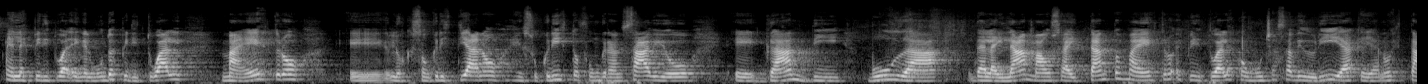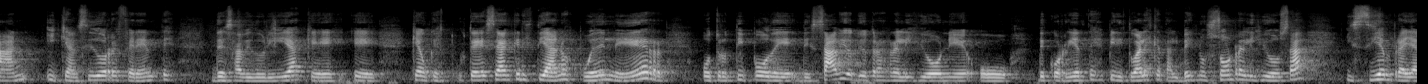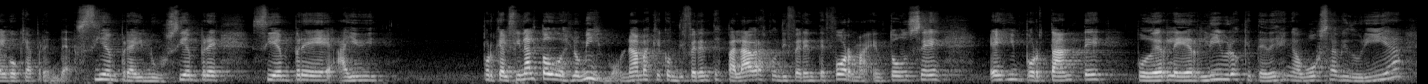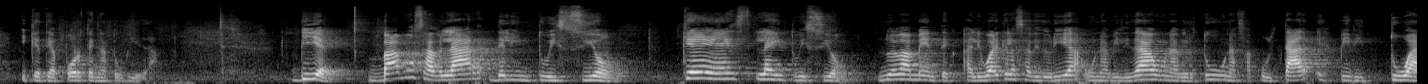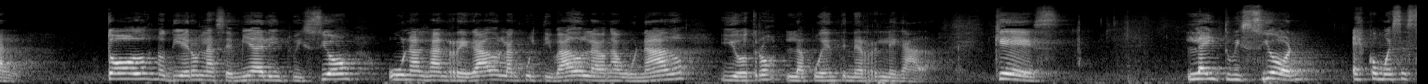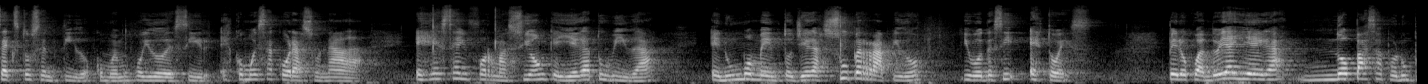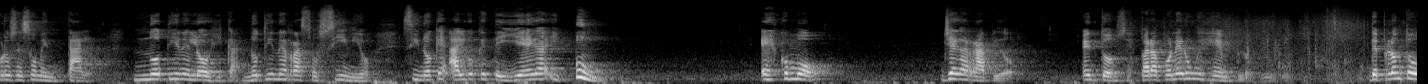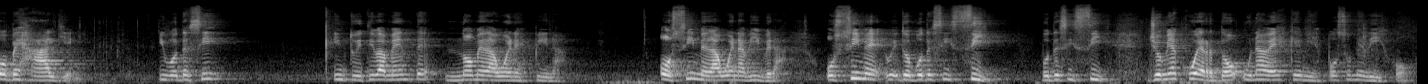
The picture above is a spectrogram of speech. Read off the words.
en, espiritual, en el mundo espiritual, maestro, eh, los que son cristianos, Jesucristo fue un gran sabio, eh, Gandhi, Buda, Dalai Lama, o sea, hay tantos maestros espirituales con mucha sabiduría que ya no están y que han sido referentes de sabiduría que, eh, que aunque ustedes sean cristianos pueden leer otro tipo de, de, sabios de otras religiones o de corrientes espirituales que tal vez no son religiosas y siempre hay algo que aprender, siempre hay luz, siempre, siempre hay... Porque al final todo es lo mismo, nada más que con diferentes palabras, con diferentes formas. Entonces es importante poder leer libros que te dejen a vos sabiduría y que te aporten a tu vida. Bien, vamos a hablar de la intuición. ¿Qué es la intuición? Nuevamente, al igual que la sabiduría, una habilidad, una virtud, una facultad espiritual todos nos dieron la semilla de la intuición, unas la han regado, la han cultivado, la han abonado y otros la pueden tener relegada. ¿Qué es? La intuición es como ese sexto sentido, como hemos oído decir, es como esa corazonada, es esa información que llega a tu vida en un momento, llega súper rápido y vos decís, esto es. Pero cuando ella llega, no pasa por un proceso mental, no tiene lógica, no tiene raciocinio, sino que algo que te llega y ¡pum! Es como llega rápido. Entonces, para poner un ejemplo, de pronto vos ves a alguien y vos decís intuitivamente, no me da buena espina, o sí me da buena vibra, o sí me, vos decís sí, vos decís sí. Yo me acuerdo una vez que mi esposo me dijo,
